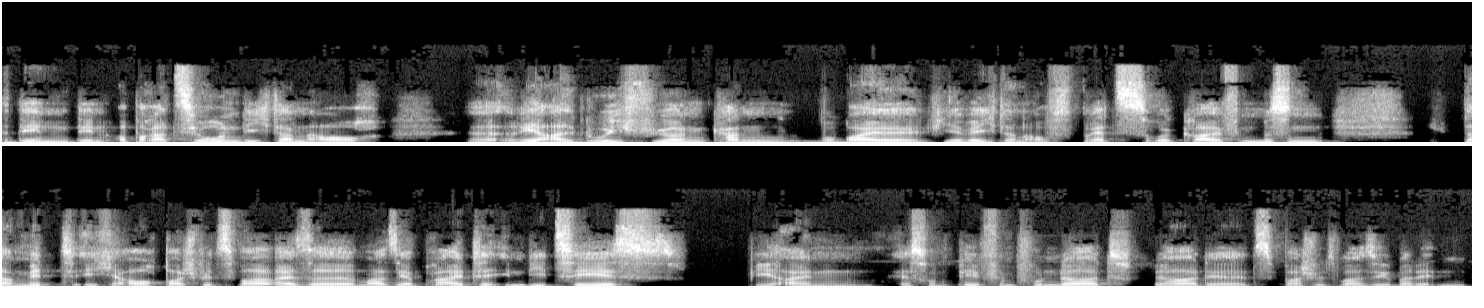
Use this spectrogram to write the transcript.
den, den Operationen, die ich dann auch äh, real durchführen kann. Wobei hier werde ich dann aufs Brett zurückgreifen müssen, damit ich auch beispielsweise mal sehr breite Indizes wie ein S&P 500, ja, der jetzt beispielsweise über den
